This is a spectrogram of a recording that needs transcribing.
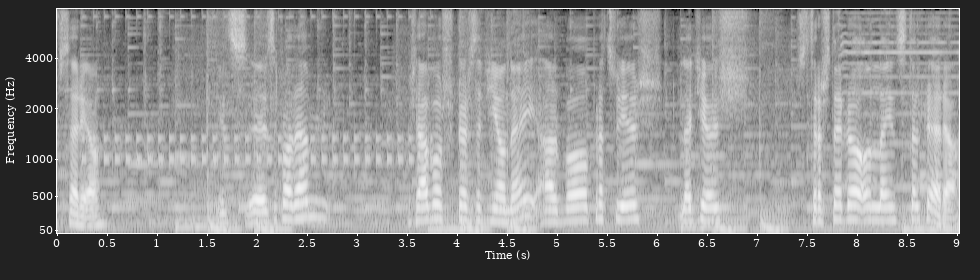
Serio. Więc e, zakładam, że albo szukasz zaginionej, albo pracujesz dla jakiegoś strasznego online stalkera.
